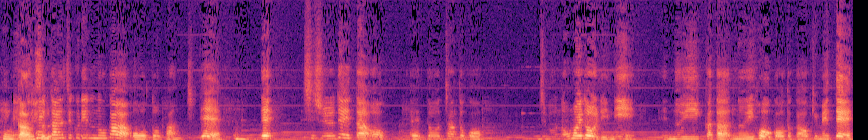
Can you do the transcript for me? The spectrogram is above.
変換する。えー変換してくれるのがオートパンチでうん。で刺繍データを、えっとちゃんとこう自分の思い通りにえー縫い方縫い方向とかを決めて、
